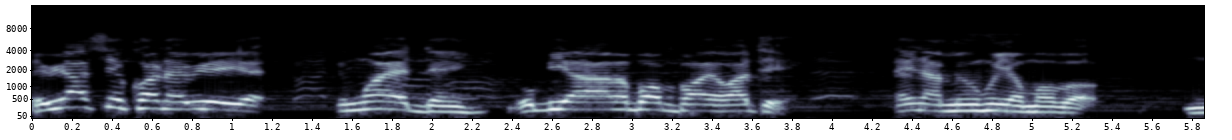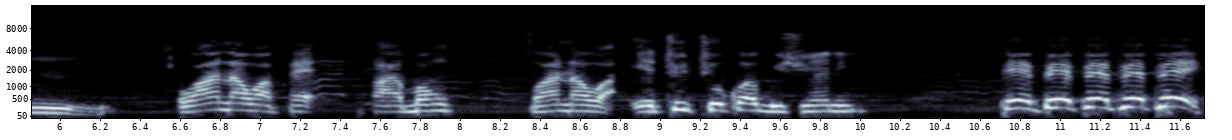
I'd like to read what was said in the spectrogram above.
ewiase kɔ na wieɛ emu ayɛ den. Obiara mɛbɔ mpaeɛ wate. Ɛnya me hu yɛ mmɔbɔ mm. one hour pɛ paebɔ one hour yɛtutuo kɔ abusua nim pee pee pee pee pee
